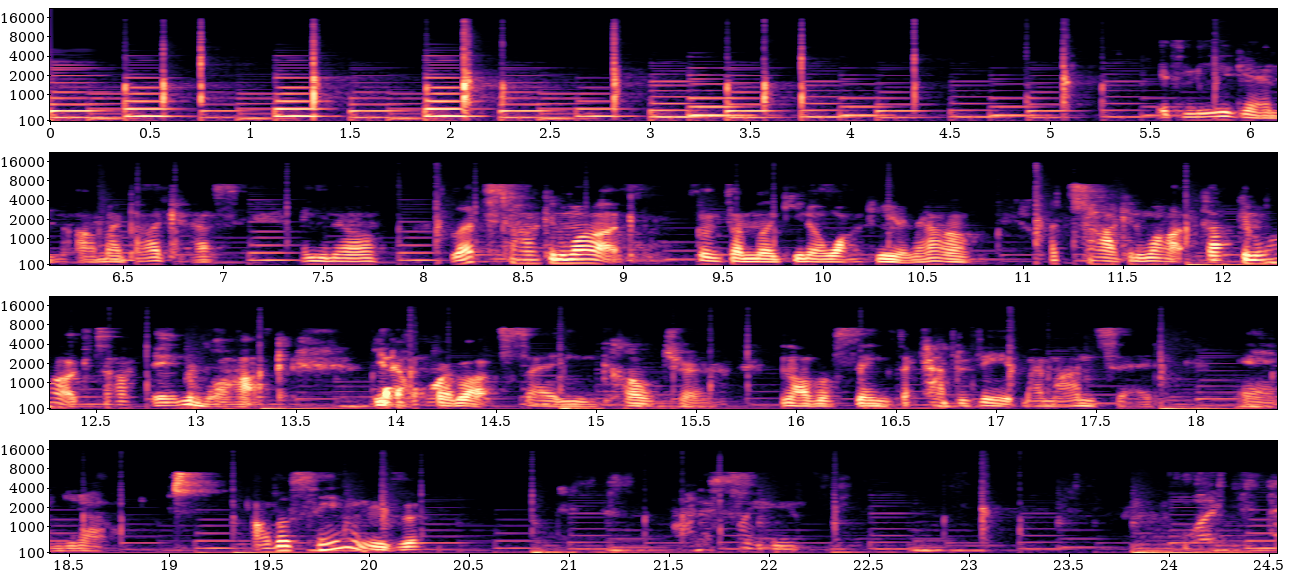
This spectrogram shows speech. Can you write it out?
It's me again on my podcast. And you know, let's talk and walk. Since I'm like, you know, walking around, let's talk and walk, talk and walk, talk and walk. You know, more about society and culture and all those things that captivate my mindset. And you know, all those things. Honestly, the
